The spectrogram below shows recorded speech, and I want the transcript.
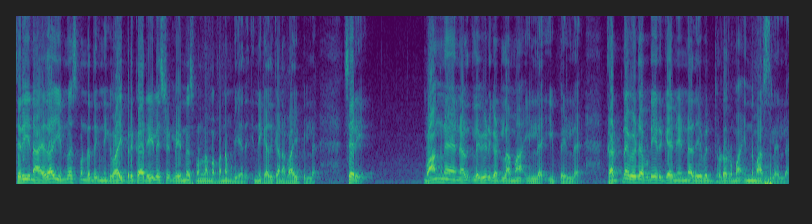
சரி நான் ஏதாவது இன்வெஸ்ட் பண்ணுறதுக்கு இன்றைக்கி வாய்ப்பு இருக்கா? ரியல் எஸ்டேட்டில் இன்வெஸ்ட் பண்ணலாமா? பண்ண முடியாது. இன்றைக்கி அதுக்கான வாய்ப்பு இல்லை. சரி வாங்கின நிலத்துல வீடு கட்டலாமா? இல்லை இப்போ இல்லை. கட்டின வீடு அப்படியே இருக்கே நின்று அது எப்படி தொடருமா? இந்த மாதத்தில் இல்லை.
